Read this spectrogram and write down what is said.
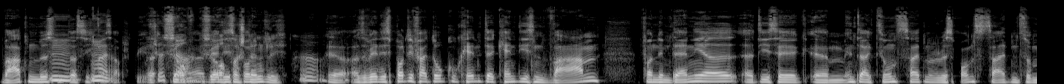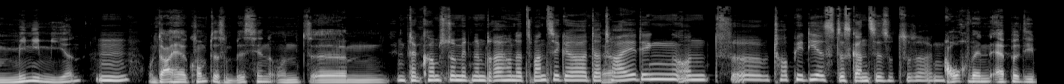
warten müssen, dass sich das abspielt. Das ist ja auch, ist ja wer auch verständlich. Ja, also wer die Spotify-Doku kennt, der kennt diesen Wahn von dem Daniel, äh, diese ähm, Interaktionszeiten oder Responsezeiten zu minimieren. Und daher kommt es ein bisschen. Und ähm, Und dann kommst du mit einem 320er Dateiding und äh, torpedierst das Ganze sozusagen. auch wenn Apple die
